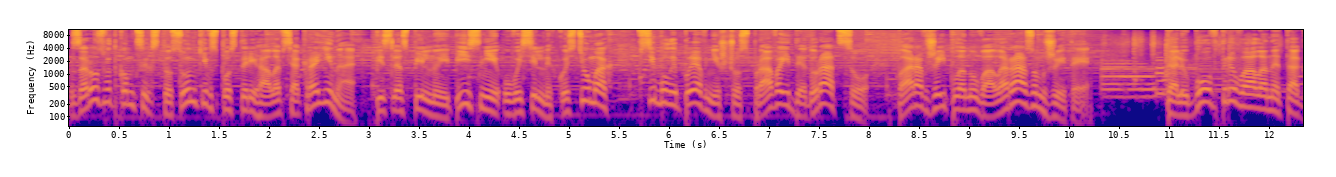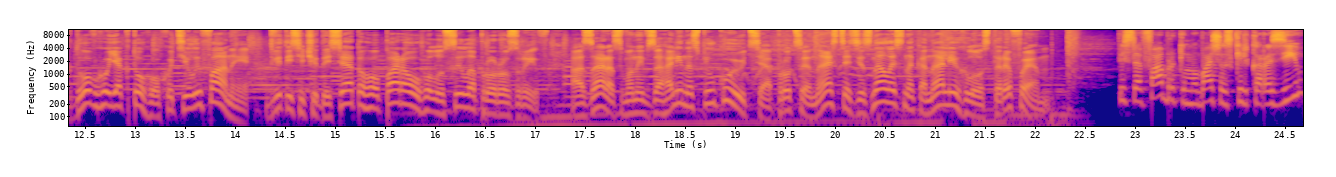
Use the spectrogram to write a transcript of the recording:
За розвитком цих стосунків спостерігала вся країна. Після спільної пісні у весільних костюмах всі були певні, що справа йде до Рацу. Пара вже й планувала разом жити. Та любов тривала не так довго, як того хотіли фани. 2010-го пара оголосила про розрив. А зараз вони взагалі не спілкуються. Про це Настя зізналась на каналі Глостер. ФМ. Після фабрики ми бачили кілька разів,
